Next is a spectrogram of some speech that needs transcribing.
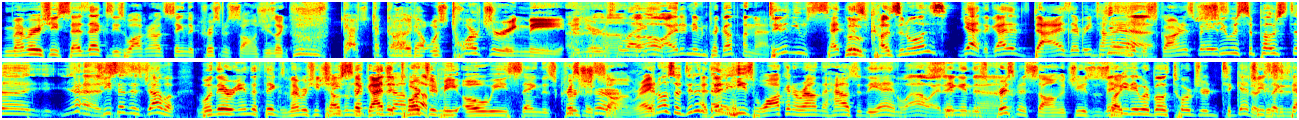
Remember, she says that because he's walking around singing the Christmas song. She's like, "That's the guy that was torturing me," and you're just like, oh, I didn't even pick up on that. "Didn't you set Who this?" cousin was? yeah, the guy that dies every time, that had the scar on his face. She was supposed to. Yes, She set this job up when they were in the things. Remember, she tells him the set guy the that job tortured up. me always sang this Christmas sure. song, right? And also, didn't and then they- he's walking around the house at the end, Wow, I singing didn't, this uh, Christmas song, and she's just Maybe like, they were both tortured together. She's 'cause like, isn't that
